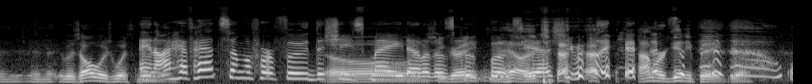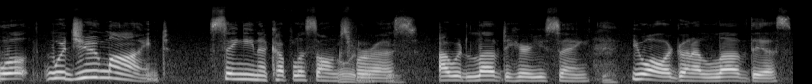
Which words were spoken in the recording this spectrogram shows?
and, and it was always with me. and I have had some of her food that she's Oh, made out of those great? cookbooks. Yeah, Yeah, she really is. I'm her guinea pig. Yeah. Well, would you mind singing a couple of songs Oh, for love to. us? I would love to hear you sing. You all are going to love this.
